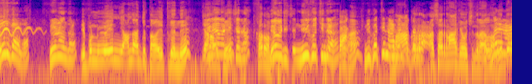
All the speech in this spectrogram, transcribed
ఎవరు కావాలరా? ఇప్పుడు నువ్వేం అంద అంటిస్తావా ఎత్తుకెళ్ళి నీకు వచ్చిందిరా? నీకు వచ్చి నాకు సరే నాకే వచ్చింది రా. వెళ్దాం ఇద్దరు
